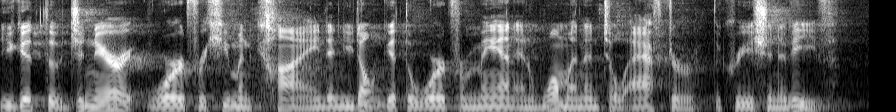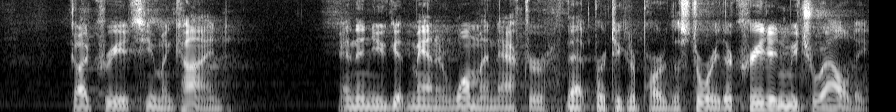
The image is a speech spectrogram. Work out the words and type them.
you get the generic word for humankind, and you don't get the word for man and woman until after the creation of Eve. God creates humankind, and then you get man and woman after that particular part of the story. They're created in mutuality.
